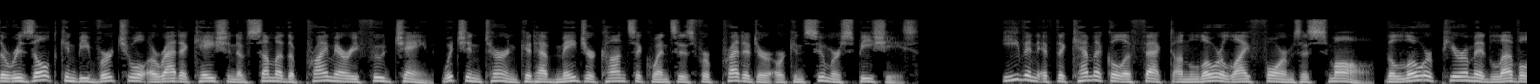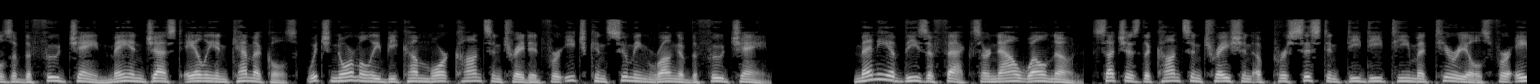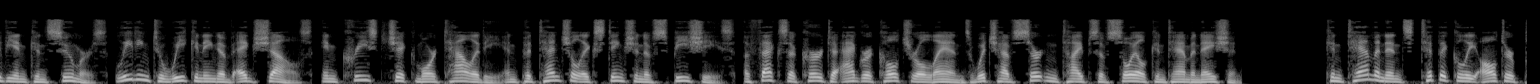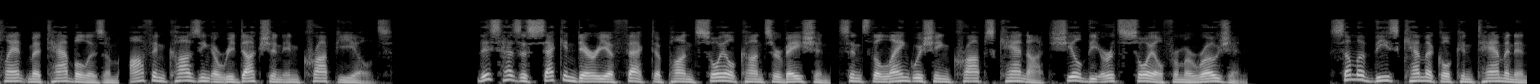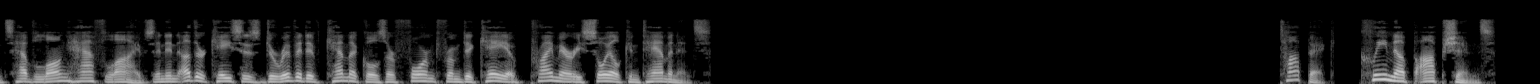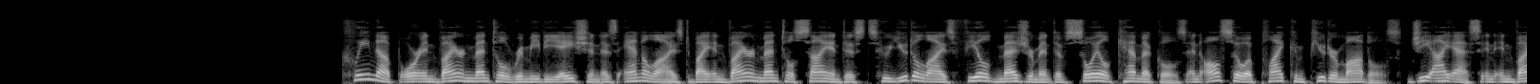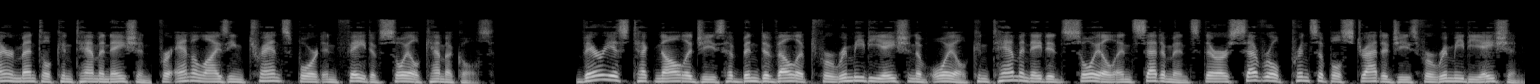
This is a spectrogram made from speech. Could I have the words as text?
The result can be virtual eradication of some of the primary food chain, which in turn could have major consequences for predator or consumer species. Even if the chemical effect on lower life forms is small, the lower pyramid levels of the food chain may ingest alien chemicals, which normally become more concentrated for each consuming rung of the food chain. Many of these effects are now well known, such as the concentration of persistent DDT materials for avian consumers, leading to weakening of egg shells, increased chick mortality, and potential extinction of species. Effects occur to agricultural lands which have certain types of soil contamination. Contaminants typically alter plant metabolism, often causing a reduction in crop yields. This has a secondary effect upon soil conservation, since the languishing crops cannot shield the Earth's soil from erosion. Some of these chemical contaminants have long half-lives and in other cases derivative chemicals are formed from decay of primary soil contaminants. Cleanup options Cleanup or environmental remediation is analyzed by environmental scientists who utilize field measurement of soil chemicals and also apply computer models GIS in environmental contamination for analyzing transport and fate of soil chemicals. Various technologies have been developed for remediation of oil-contaminated soil and sediments There are several principal strategies for remediation,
